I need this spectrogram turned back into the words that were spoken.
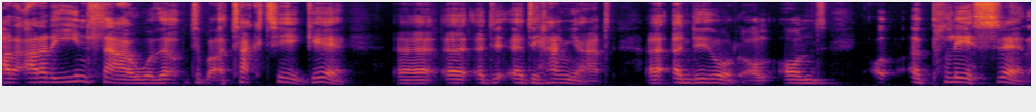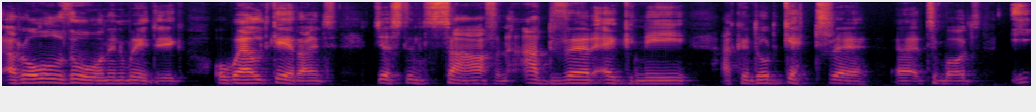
ar, ar yr un llaw oedd y tactegau uh, y, y dihangiad uh, yn diddorol, ond y pleser ar ôl ddôn enwedig o weld geraint just yn saff, yn adfer egni ac yn dod getre, uh, ti'n bod, i,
